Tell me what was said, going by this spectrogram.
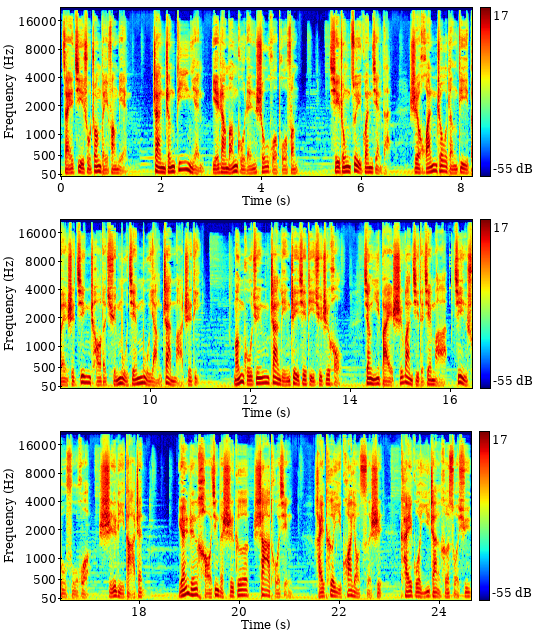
在技术装备方面，战争第一年也让蒙古人收获颇丰。其中最关键的是，环州等地本是金朝的群牧兼牧养战马之地。蒙古军占领这些地区之后，将以百十万计的坚马尽数俘获，实力大振。元人郝经的诗歌《沙陀行》还特意夸耀此事。开国一战何所需？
